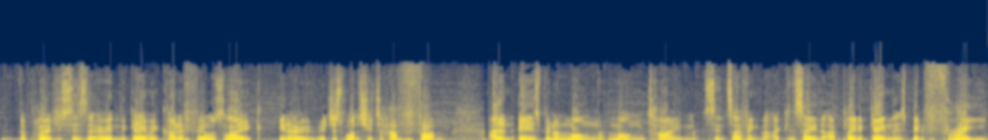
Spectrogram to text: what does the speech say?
the purchases that are in the game. It kind of feels like, you know, it just wants you to have fun. And it has been a long, long time since I think that I can say that I've played a game that's been free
